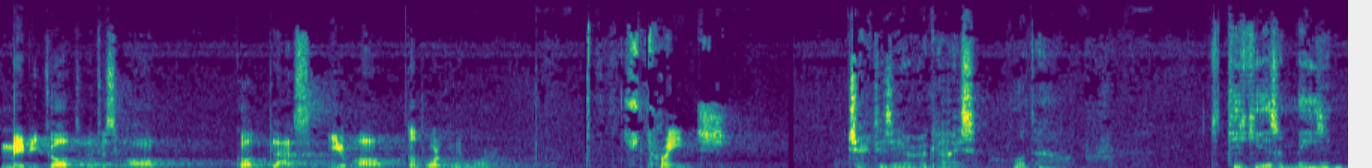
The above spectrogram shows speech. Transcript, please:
Maybe God with us all. God bless you all. Not working anymore. Strange. Check this area, guys. What the hell? The tiki is amazing,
